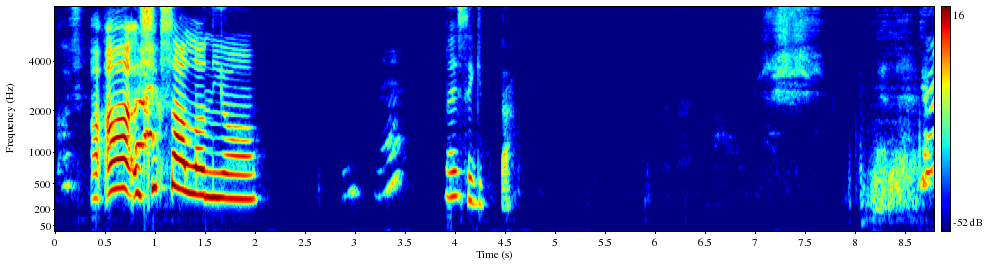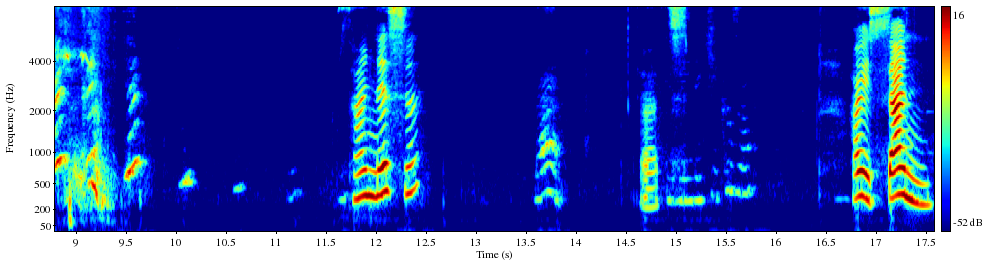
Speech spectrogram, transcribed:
Kaç. Aa ışık sallanıyor. Ne? Neyse gitti. Sen nesin? Ben. Evet. Hayır sen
